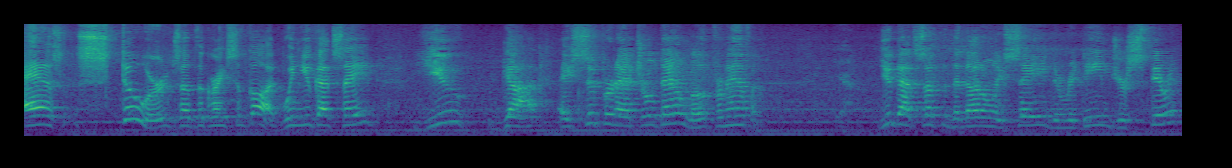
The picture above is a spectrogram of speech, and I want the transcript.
as stewards of the grace of God. When you got saved, you got a supernatural download from heaven. You got something that not only saved and redeemed your spirit,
